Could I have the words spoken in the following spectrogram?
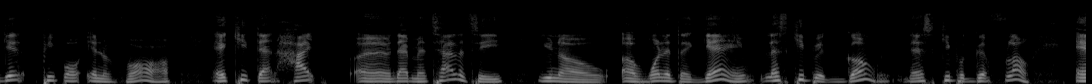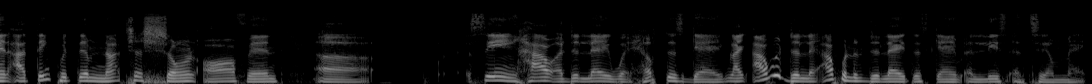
get people involved and keep that hype, uh, that mentality, you know, of one of the game. Let's keep it going. Let's keep a good flow. And I think with them not just showing off and uh, seeing how a delay would help this game, like I would delay, I would have delayed this game at least until May.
